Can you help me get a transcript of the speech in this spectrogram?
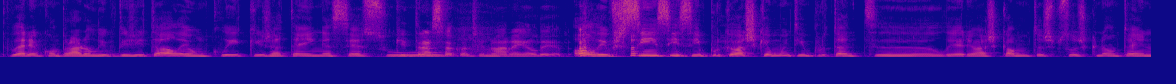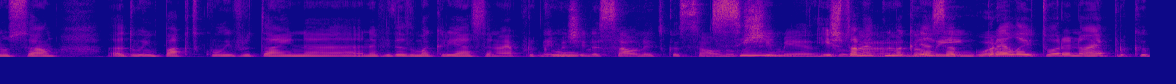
puderem comprar um livro digital, é um clique e já têm acesso. Que interessa a continuarem a ler. Ao livro, sim, sim, sim, porque eu acho que é muito importante ler. Eu acho que há muitas pessoas que não têm noção uh, do impacto que um livro tem na, na vida de uma criança, não é? Porque na imaginação, o... na educação, no sim, crescimento. E justamente numa criança pré-leitora, não é? Porque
